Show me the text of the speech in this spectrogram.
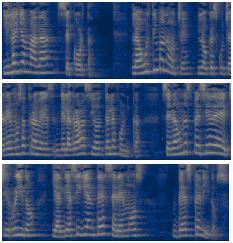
y la llamada se corta. La última noche, lo que escucharemos a través de la grabación telefónica será una especie de chirrido y al día siguiente seremos despedidos.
